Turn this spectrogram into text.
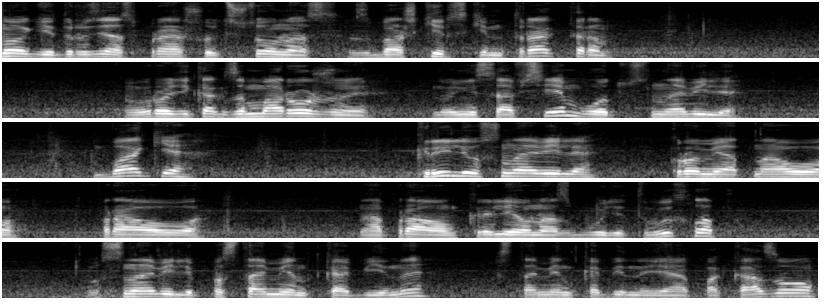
Многие друзья спрашивают, что у нас с башкирским трактором. Вроде как замороженный, но не совсем. Вот установили баки, крылья установили, кроме одного правого. На правом крыле у нас будет выхлоп. Установили постамент кабины. Постамент кабины я показывал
